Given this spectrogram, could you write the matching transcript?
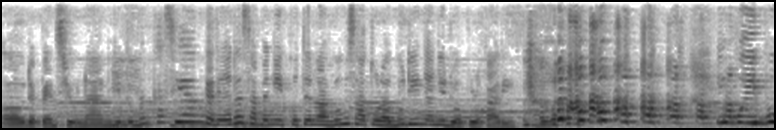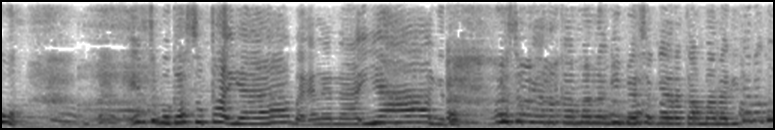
uh, udah pensiunan gitu. Kan kasihan kadang-kadang sampai ngikutin lagu satu lagu dia nyanyi 20 kali ibu-ibu ini semoga suka ya Mbak Elena. Iya gitu. Besoknya rekaman lagi besoknya rekaman lagi. Kan aku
